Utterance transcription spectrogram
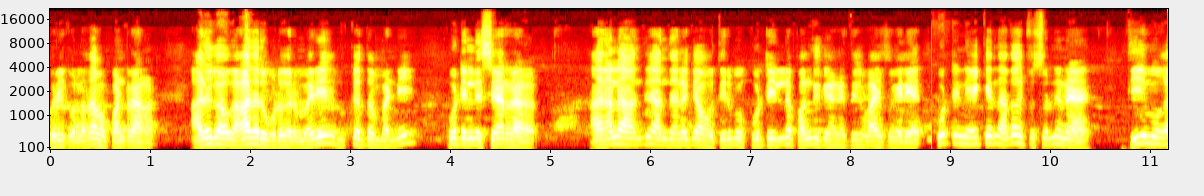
குறிக்கோளில் தான் அவங்க பண்ணுறாங்க அதுக்கு அவங்க ஆதரவு கொடுக்குற மாதிரி முக்கியத்துவம் பண்ணி கூட்டணியில் சேர்றாங்க. அதனால் வந்து அந்த அளவுக்கு அவங்க திரும்ப கூட்டணியில் பங்கு கேட்கறதுக்கு வாய்ப்பு கிடையாது. கூட்டணி வைக்கிறது அதான் இப்போ சொன்னேன் திமுக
